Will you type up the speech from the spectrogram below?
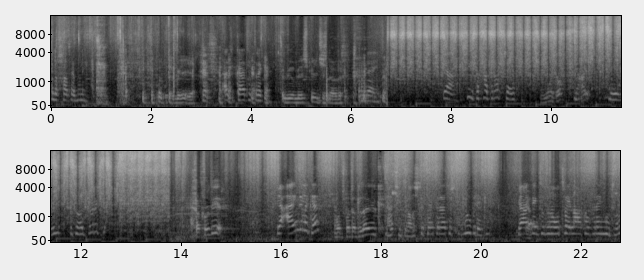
Oh, dat gaat helemaal niet. probeer je. Uit elkaar te trekken. Heb je meer spiertjes nodig? Nee. Ja, zie, dat gaat eraf zo. Mooi toch? Nou, mooi. Zo werk. Gaat goed hier. Ja, eindelijk hè. Wat wordt dat leuk. Nou, het ziet er wel een stuk beter uit als de vloerbedekking. Ja, Ja. ik denk dat er nog twee lagen overheen moeten hoor.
